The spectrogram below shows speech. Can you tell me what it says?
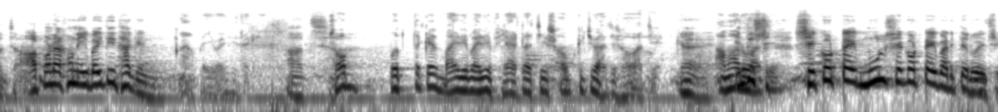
আচ্ছা আপনারা এখন এই বাড়িতেই থাকেন? এই বাড়িতে আচ্ছা সব প্রত্যেকের বাইরে বাইরে ফ্ল্যাট আছে সব কিছু আছে সব আছে। হ্যাঁ আছে। শেকড়টাই মূল শেকড়টাই বাড়িতে রয়েছে।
